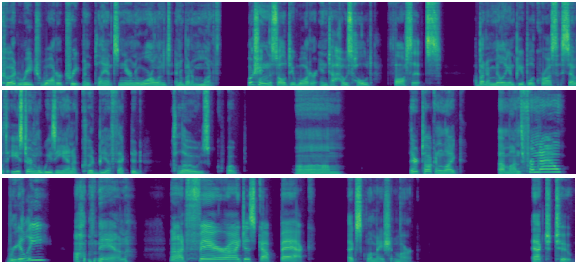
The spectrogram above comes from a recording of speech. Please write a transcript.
could reach water treatment plants near New Orleans in about a month, pushing the salty water into household faucets. About a million people across southeastern Louisiana could be affected. Close quote. Um, they're talking like a month from now? Really? Oh man, not fair. I just got back. Exclamation mark. Act 2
